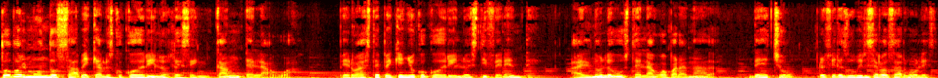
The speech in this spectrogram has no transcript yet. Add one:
Todo el mundo sabe que a los cocodrilos les encanta el agua, pero a este pequeño cocodrilo es diferente. A él no le gusta el agua para nada. De hecho, prefiere subirse a los árboles.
